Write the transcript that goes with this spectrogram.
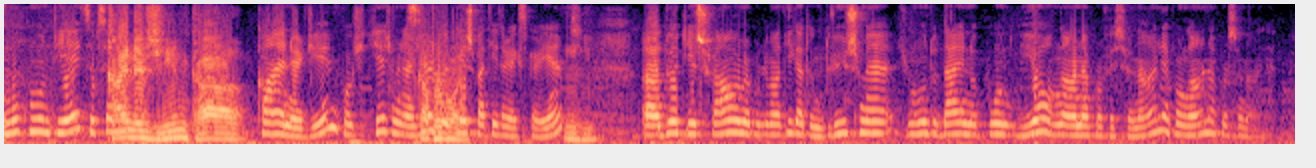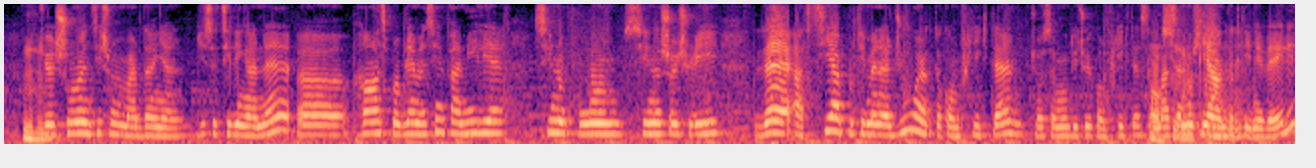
Nuk mund të jetë sepse ka energjinë, ka ka energjinë, por që të jesh menaxher duhet të kesh patjetër eksperiencë. Mm -hmm. duhet të jesh rrahur me problematika të ndryshme që mund të dalin në punë jo nga ana profesionale, por nga ana personale. Mm -hmm. Që është shumë e rëndësishme marrëdhënia. Gjithsecili nga ne uh, has probleme si në familje, si në punë, si në shoqëri, Dhe aftësia për të menaxhuar këto konflikte, nëse mund t'i quaj konflikte, se mbase nuk janë të këtij mhm. niveli,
